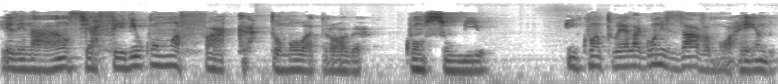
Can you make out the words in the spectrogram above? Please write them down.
ele, na ânsia, a feriu com uma faca, tomou a droga, consumiu. Enquanto ela agonizava morrendo,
